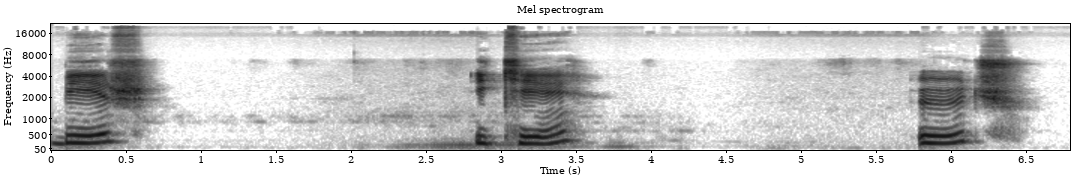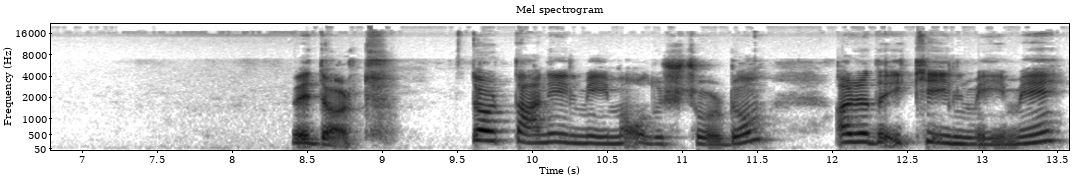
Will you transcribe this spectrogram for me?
1 2 3 ve 4. 4 tane ilmeğimi oluşturdum. Arada 2 ilmeğimi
